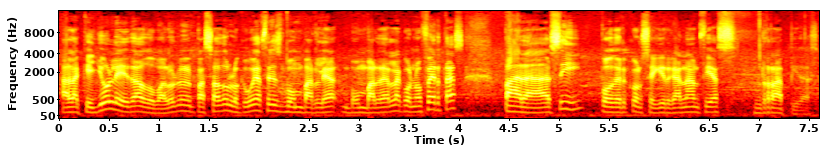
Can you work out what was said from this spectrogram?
a la que yo le he dado valor en el pasado, lo que voy a hacer es bombardear, bombardearla con ofertas para así poder conseguir ganancias rápidas.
